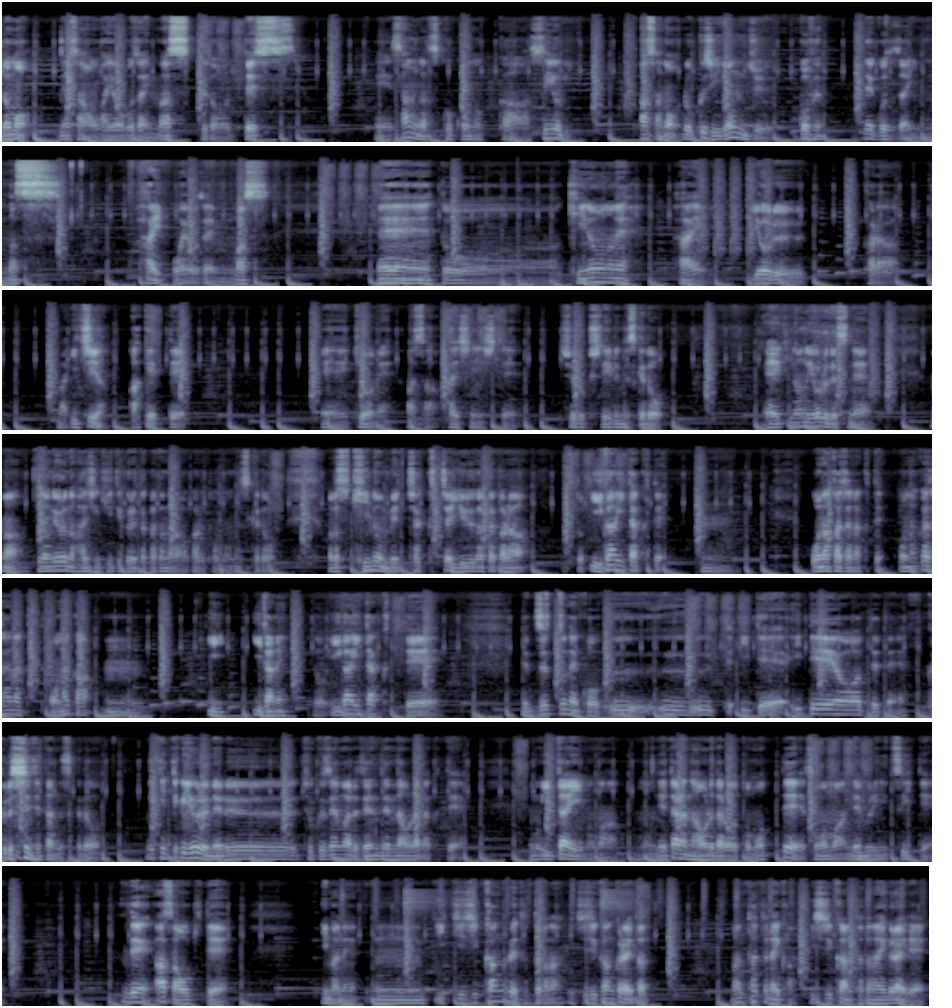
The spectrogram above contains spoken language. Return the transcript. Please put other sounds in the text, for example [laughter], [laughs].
どうも、皆さんおはようございます。工藤です。え3月9日水曜日、朝の6時45分でございます。はい、おはようございます。えーっと、昨日のね、はい、夜から、まあ、一夜明けて、えー今日ね、朝配信して収録しているんですけど、えー昨日の夜ですね、まあ、昨日の夜の配信聞いてくれた方ならわかると思うんですけど、私昨日めちゃくちゃ夕方から胃が痛くて、うん。お腹じゃなくて、お腹じゃなくて、お腹、うん。胃、胃だね。胃が痛くて、でずっとね、こう、うー、うーって、痛え、痛えよって言って、苦しんでたんですけど、で結局夜寝る直前まで全然治らなくて、でも痛いまま、もう寝たら治るだろうと思って、そのまま眠りについて、で、朝起きて、今ね、うん、1時間くらい経ったかな ?1 時間くらい経っ、まだ経ってないか ?1 時間経たないぐらいで、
